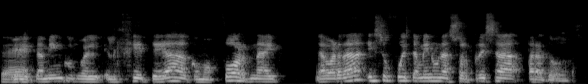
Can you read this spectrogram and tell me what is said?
eh, también como el, GTA, como Fortnite. La verdad, eso fue también una sorpresa para todos.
